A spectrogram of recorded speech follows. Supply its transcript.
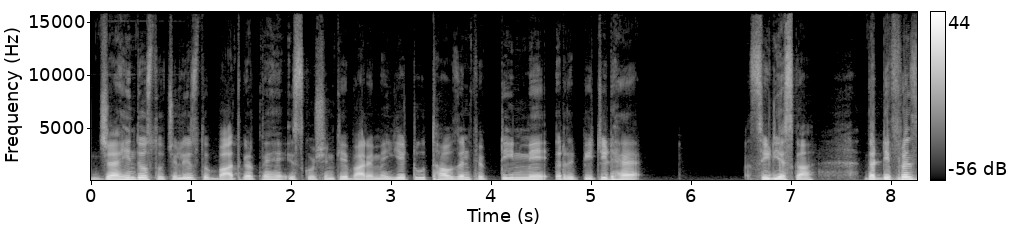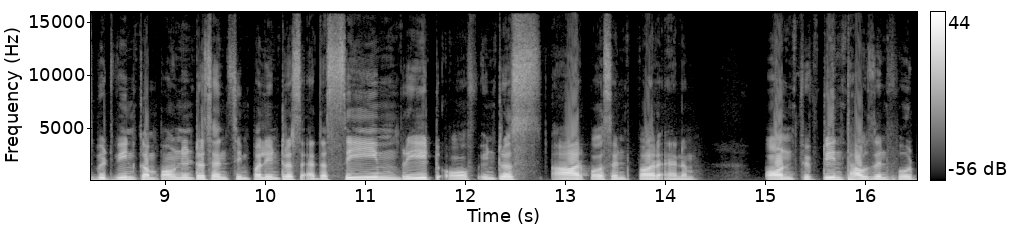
जय हिंद दोस्तों चलिए दोस्तों बात करते हैं इस क्वेश्चन के बारे में। ये 2015 में रिपीटेड है सीडीएस का। The difference between compound interest and simple interest at the same rate of interest R percent per annum on 15,000 for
